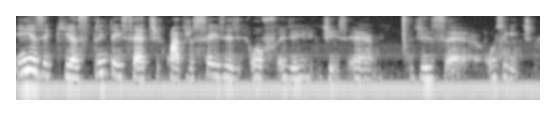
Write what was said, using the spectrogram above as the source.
Em Ezequias 37, 4, 6, ele, ele diz, é, diz é, o seguinte:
